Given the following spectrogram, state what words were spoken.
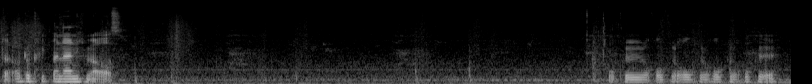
Das Auto kriegt man da nicht mehr raus. Ruckel, ruckel, ruckel, ruckel, ruckel.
